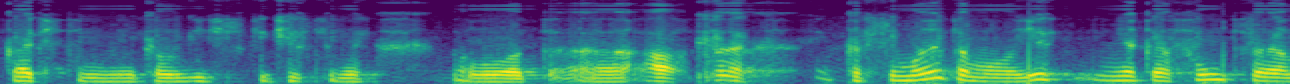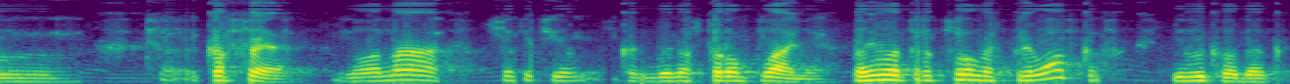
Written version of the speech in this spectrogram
качественными, экологически чистыми. Вот. Э, а ко всему этому есть некая функция кафе, но она все-таки как бы на втором плане. Помимо традиционных прилавков и выкладок,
